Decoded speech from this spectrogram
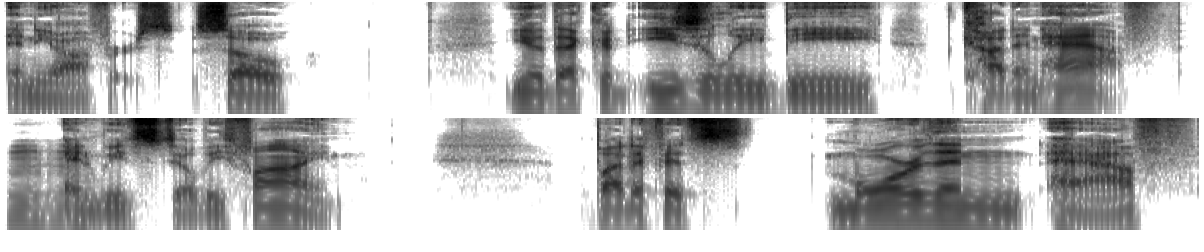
any offers. So you know that could easily be cut in half, Mhm. and we'd still be fine. But if it's more than half,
